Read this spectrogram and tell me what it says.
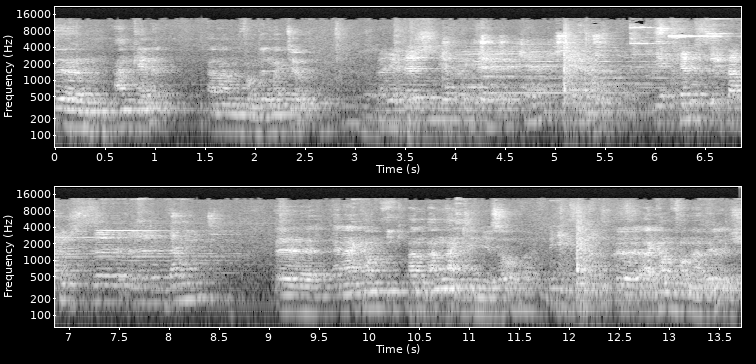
Um, I'm Kenneth, and I'm from Denmark too. А я теж, я Кенес також з е, Данії. Uh, and I come, I'm, I'm 19 years old. Мені цікаво. Uh, I come from a village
